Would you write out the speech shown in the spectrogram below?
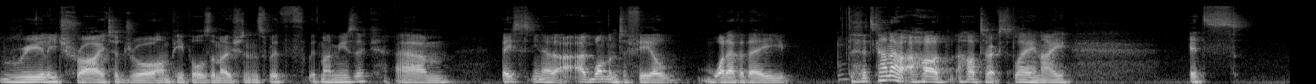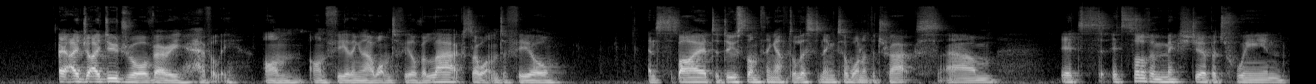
really try to draw on people's emotions with with my music. Um, base, you know, I, I want them to feel whatever they. It's kind of hard hard to explain. I, it's, I, I, I do draw very heavily on on feeling. I want them to feel relaxed. I want them to feel inspired to do something after listening to one of the tracks. Um, it's it's sort of a mixture between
